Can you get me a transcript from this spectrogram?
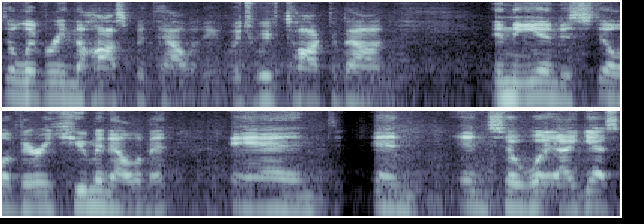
delivering the hospitality, which we've talked about. In the end, is still a very human element, and and and so what I guess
